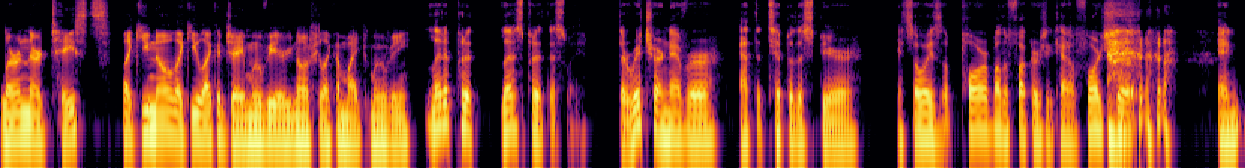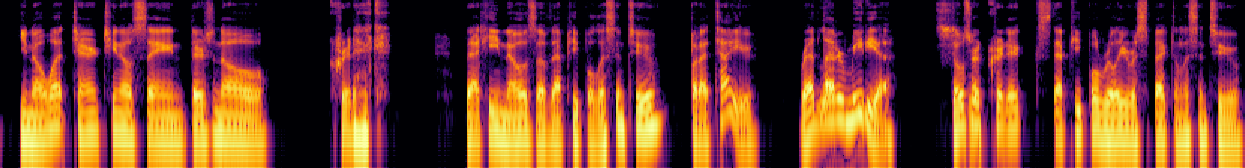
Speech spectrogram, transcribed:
learn their tastes. Like you know like you like a Jay movie or you know if you like a Mike movie. let it put it let us put it this way the rich are never at the tip of the spear it's always the poor motherfuckers who can't afford shit and you know what? Tarantino's saying there's no critic that he knows of that people listen to. But i tell you red letter media those are critics that people really respect and listen to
